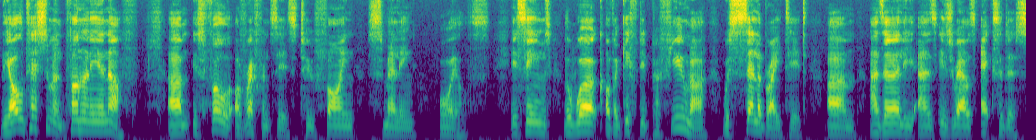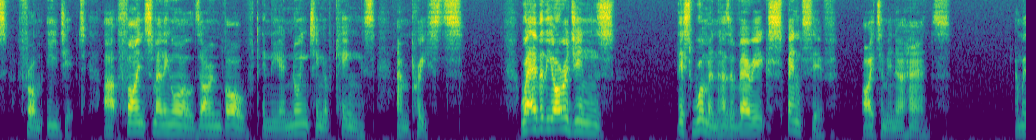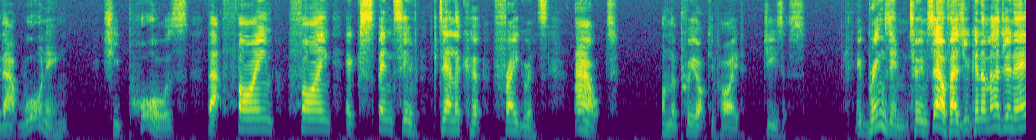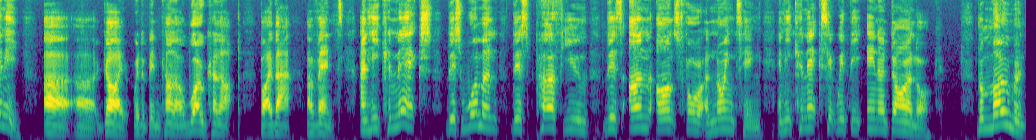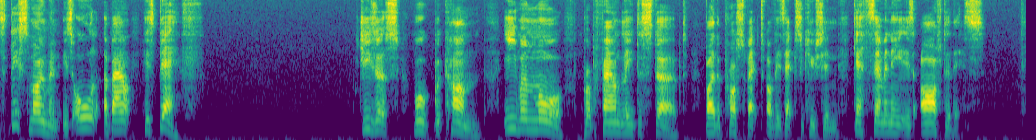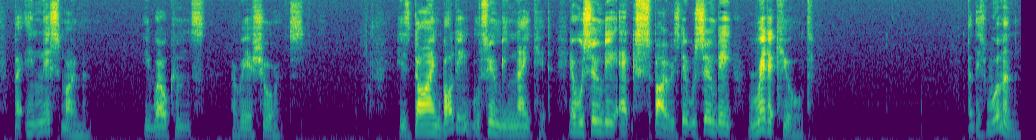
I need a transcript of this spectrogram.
The Old Testament, funnily enough, um, is full of references to fine smelling oils. It seems the work of a gifted perfumer was celebrated um, as early as Israel's exodus from Egypt. Uh, fine smelling oils are involved in the anointing of kings and priests. Wherever the origins this woman has a very expensive item in her hands. And without warning, she pours that fine, fine, expensive, delicate fragrance out on the preoccupied Jesus. It brings him to himself, as you can imagine any uh, uh, guy would have been kind of woken up by that event. And he connects this woman, this perfume, this unanswered for anointing, and he connects it with the inner dialogue. The moment, this moment, is all about his death. Jesus will become even more profoundly disturbed by the prospect of his execution. Gethsemane is after this. But in this moment, he welcomes a reassurance. His dying body will soon be naked. It will soon be exposed. It will soon be ridiculed. But this woman,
